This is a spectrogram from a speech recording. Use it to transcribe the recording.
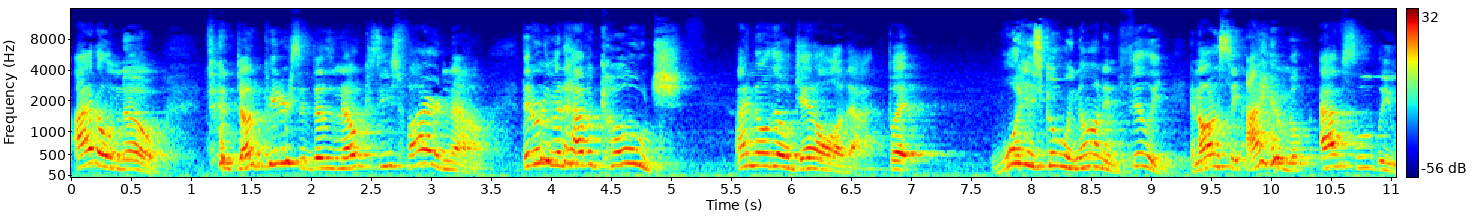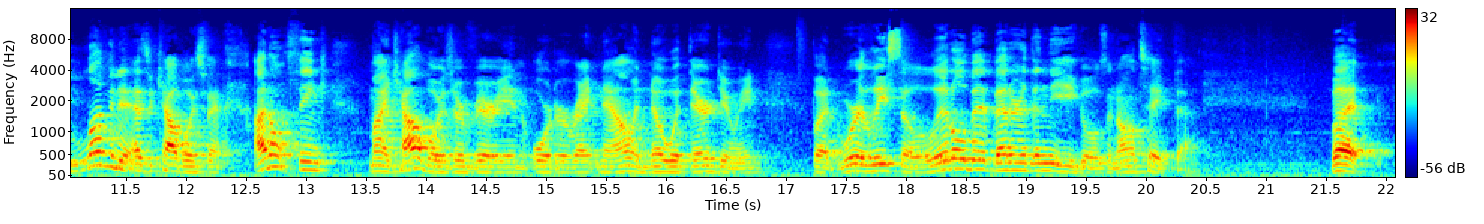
I don't know. Doug Pederson doesn't know because he's fired now. They don't even have a coach. I know they'll get all of that, but what is going on in Philly? And honestly, I am absolutely loving it as a Cowboys fan. I don't think my Cowboys are very in order right now and know what they're doing, but we're at least a little bit better than the Eagles, and I'll take that. But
